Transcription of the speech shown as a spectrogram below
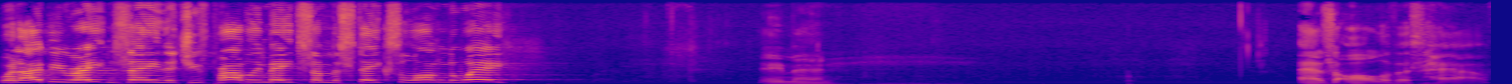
Would I be right in saying that you've probably made some mistakes along the way? Amen. As all of us have.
